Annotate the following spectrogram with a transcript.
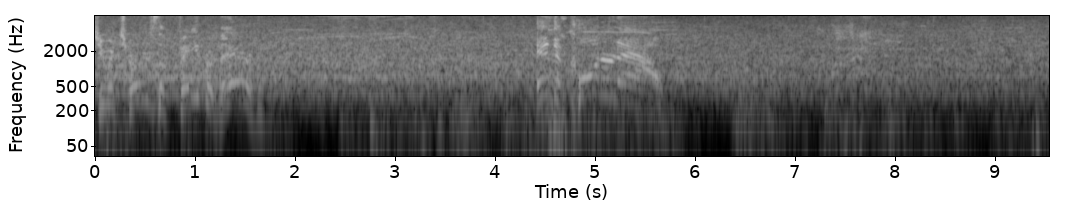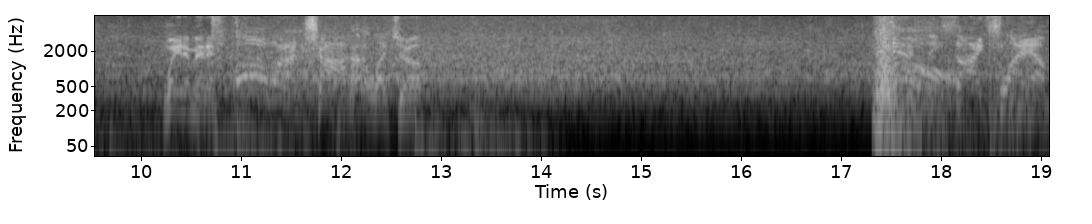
She returns the favor there. In the corner now. Wait a minute. Oh, what a chop. That'll light you up. Nasty side slam.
